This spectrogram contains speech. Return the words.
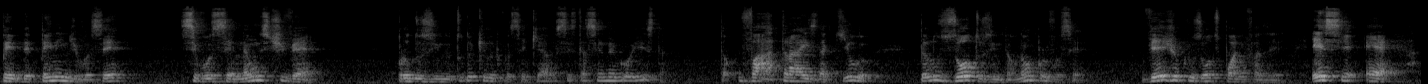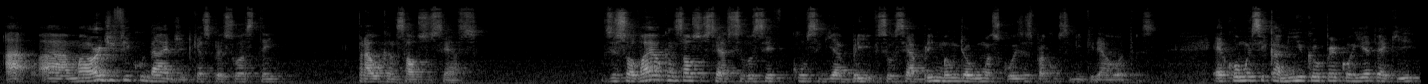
dependem de você, se você não estiver produzindo tudo aquilo que você quer, você está sendo egoísta. Então vá atrás daquilo pelos outros então, não por você. Veja o que os outros podem fazer. Esse é a, a maior dificuldade que as pessoas têm para alcançar o sucesso você só vai alcançar o sucesso se você conseguir abrir, se você abrir mão de algumas coisas para conseguir criar outras. É como esse caminho que eu percorri até aqui,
